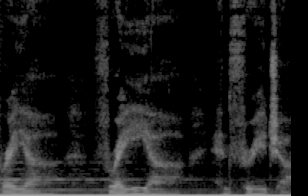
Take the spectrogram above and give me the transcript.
Freya, Freya, and Freyja.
